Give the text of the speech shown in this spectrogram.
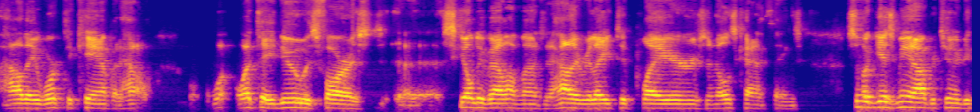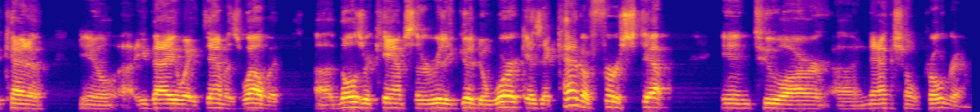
how they work the camp and how what, what they do as far as uh, skill development and how they relate to players and those kind of things. So it gives me an opportunity to kind of you know uh, evaluate them as well. But uh, those are camps that are really good to work as a kind of a first step into our uh, national program.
